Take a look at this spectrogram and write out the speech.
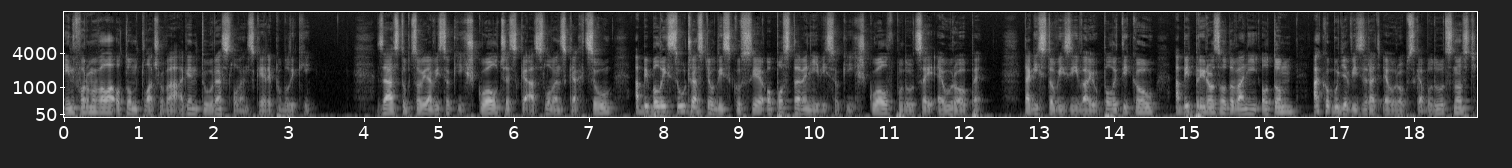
Informovala o tom tlačová agentúra Slovenskej republiky. Zástupcovia vysokých škôl Česka a Slovenska chcú, aby boli súčasťou diskusie o postavení vysokých škôl v budúcej Európe – Takisto vyzývajú politikov, aby pri rozhodovaní o tom, ako bude vyzerať európska budúcnosť,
